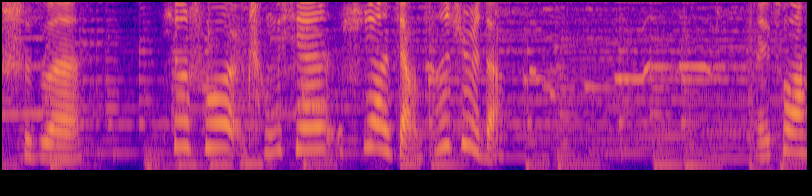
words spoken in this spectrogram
师尊，听说成仙是要讲资质的。没错，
